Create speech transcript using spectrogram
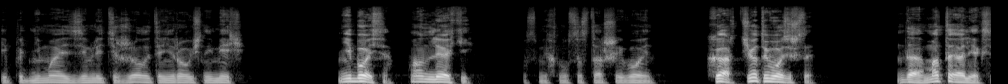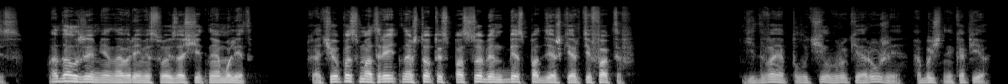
и поднимая с земли тяжелый тренировочный меч. «Не бойся, он легкий», — усмехнулся старший воин. «Харт, чего ты возишься?» «Да, мотай, Алексис. Одолжи мне на время свой защитный амулет. Хочу посмотреть, на что ты способен без поддержки артефактов». Едва я получил в руки оружие, обычное копье,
